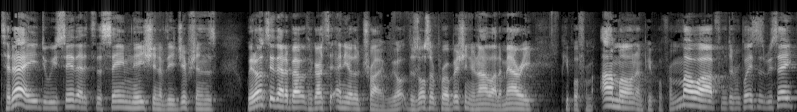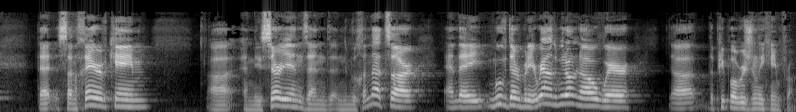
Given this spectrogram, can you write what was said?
today do we say that it's the same nation of the Egyptians. We don't say that about with regards to any other tribe. We, there's also a prohibition; you're not allowed to marry people from Ammon and people from Moab, from different places. We say that Sancherib came uh, and the Assyrians and, and Nebuchadnezzar, and they moved everybody around. We don't know where uh, the people originally came from.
